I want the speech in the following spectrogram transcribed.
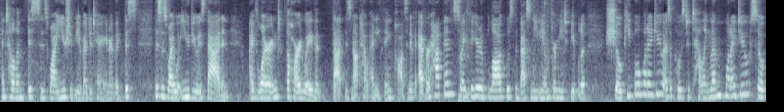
and tell them this is why you should be a vegetarian or like this this is why what you do is bad and I've learned the hard way that that is not how anything positive ever happens. So I mm-hmm. figured a blog was the best medium for me to be able to show people what I do as opposed to telling them what I do. So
